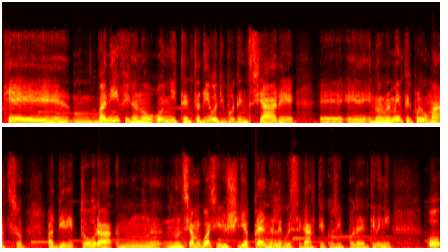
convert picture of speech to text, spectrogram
che vanificano ogni tentativo di potenziare eh, enormemente il proprio mazzo. Addirittura mh, non siamo quasi riusciti a prenderle queste carte così potenti. Quindi o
